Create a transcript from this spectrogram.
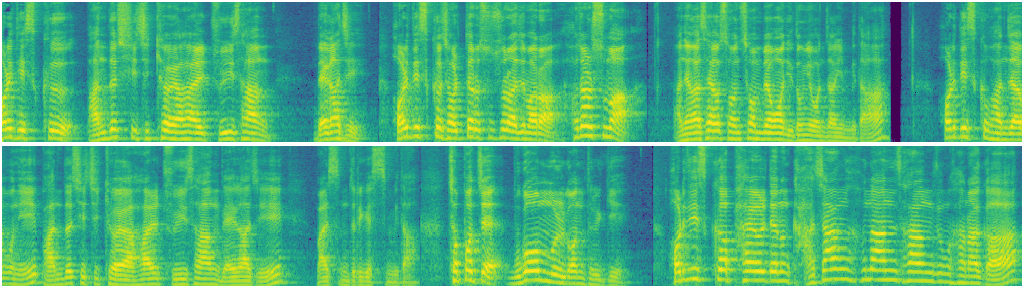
허리 디스크 반드시 지켜야 할 주의사항 4가지. 허리 디스크 절대로 수술하지 마라. 허절수마. 안녕하세요. 선천병원 이동희 원장입니다. 허리 디스크 환자분이 반드시 지켜야 할 주의사항 4가지 말씀드리겠습니다. 첫 번째, 무거운 물건 들기. 허리 디스크가 파열되는 가장 흔한 사항 중 하나가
